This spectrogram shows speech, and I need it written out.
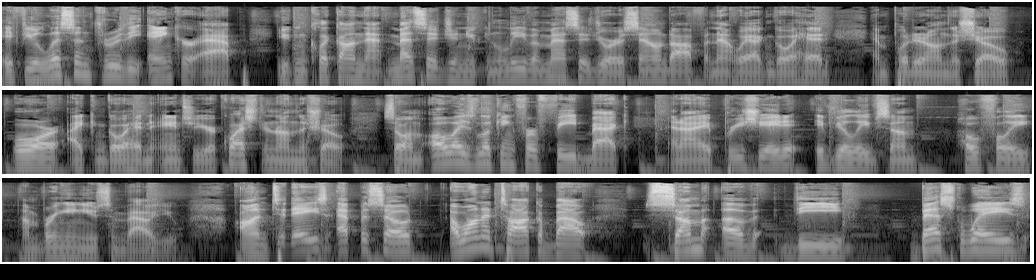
if you listen through the Anchor app, you can click on that message and you can leave a message or a sound off, and that way I can go ahead and put it on the show, or I can go ahead and answer your question on the show. So I'm always looking for feedback, and I appreciate it if you leave some. Hopefully, I'm bringing you some value. On today's episode, I want to talk about some of the best ways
